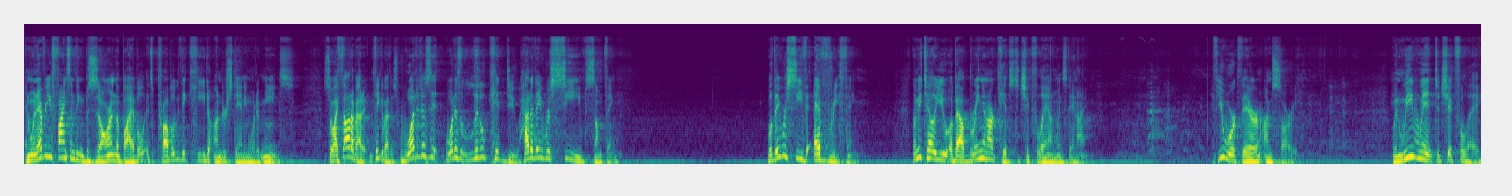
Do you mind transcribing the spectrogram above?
And whenever you find something bizarre in the Bible, it's probably the key to understanding what it means. So I thought about it think about this. What does, it, what does a little kid do? How do they receive something? Well, they receive everything. Let me tell you about bringing our kids to Chick fil A on Wednesday night. If you work there, I'm sorry. When we went to Chick fil A,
